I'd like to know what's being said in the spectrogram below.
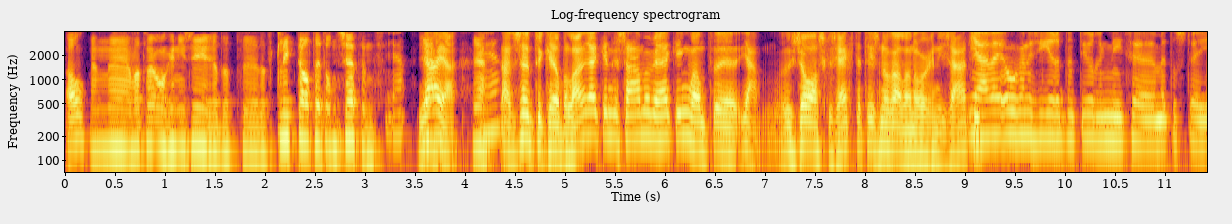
Oh, En eh, wat wij organiseren, dat, eh, dat klikt altijd ontzettend. Ja. ja, ja. Ja. Ja. Nou, dat is natuurlijk heel belangrijk in de samenwerking, want eh, ja, zoals gezegd, het is nogal een organisatie. Ja, wij organiseren het natuurlijk niet eh, met ons tweeën.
